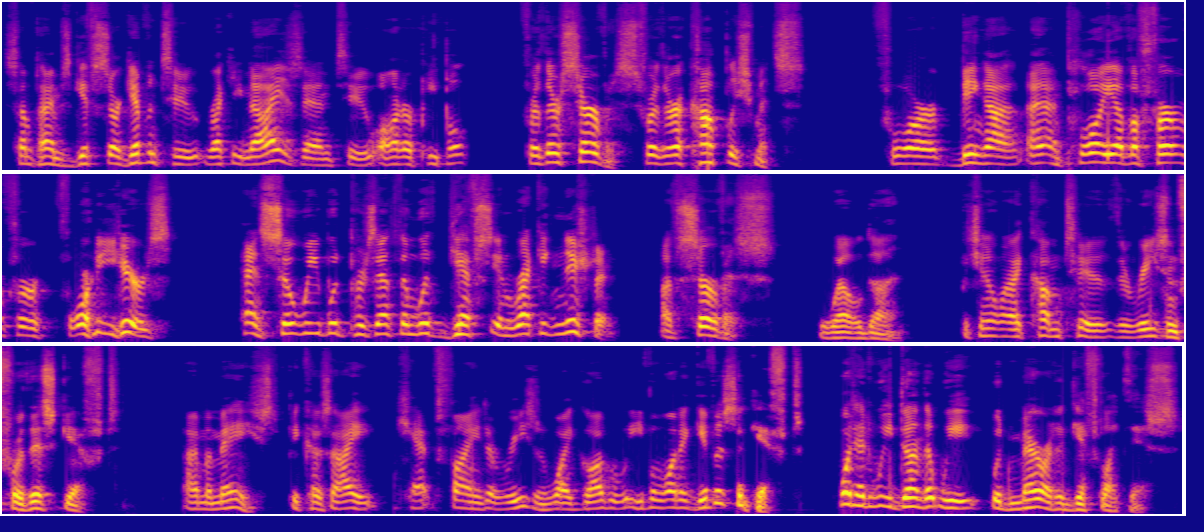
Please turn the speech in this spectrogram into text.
Sometimes gifts are given to recognize and to honor people for their service, for their accomplishments, for being a, an employee of a firm for 40 years. And so we would present them with gifts in recognition of service well done. But you know, when I come to the reason for this gift, I'm amazed because I can't find a reason why God would even want to give us a gift. What had we done that we would merit a gift like this?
